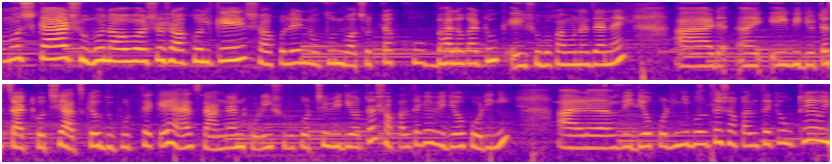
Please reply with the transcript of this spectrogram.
নমস্কার, শুভ নববর্ষ সকলকে। সকলের নতুন বছরটা খুব ভালো কাটুক, এই শুভকামনা জানাই। আর এই ভিডিওটা স্টার্ট করছি আজকেও দুপুর থেকে। হ্যাঁ স্নান রান করেই শুরু করছি ভিডিওটা। সকাল থেকে ভিডিও করিনি। আর ভিডিও করিনি বলতে সকাল থেকে উঠে ওই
